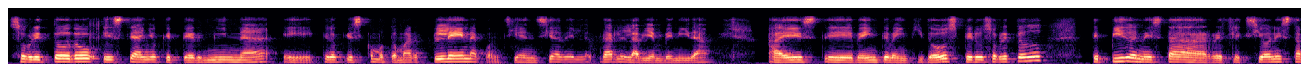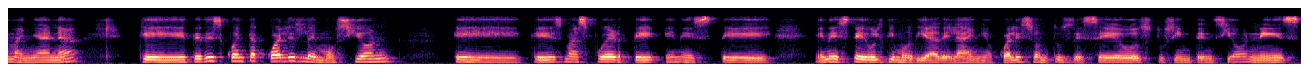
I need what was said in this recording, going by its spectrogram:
sobre todo este año que termina, eh, creo que es como tomar plena conciencia de darle la bienvenida a este 2022, pero sobre todo te pido en esta reflexión esta mañana, que te des cuenta cuál es la emoción eh, que es más fuerte en este, en este último día del año, cuáles son tus deseos, tus intenciones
